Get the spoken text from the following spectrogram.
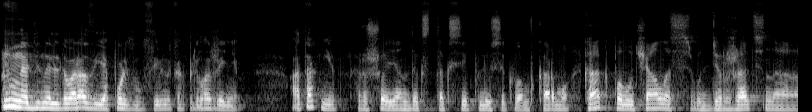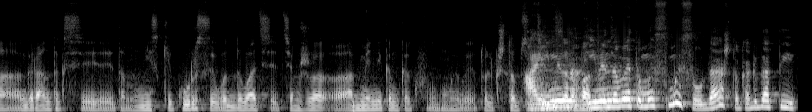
один или два раза я пользовался именно как приложением. А так нет. Хорошо, Яндекс Такси плюсик вам в карму. Как получалось вот, держать на Грантаксе там, низкие курсы, вот давать тем же обменникам, как мы только что обсудили, А именно, именно в этом и смысл, да, что когда ты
